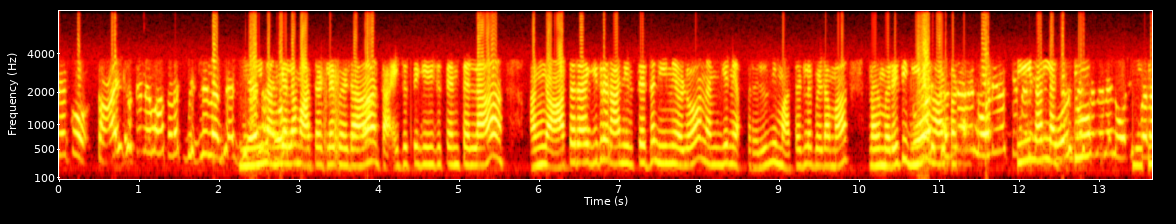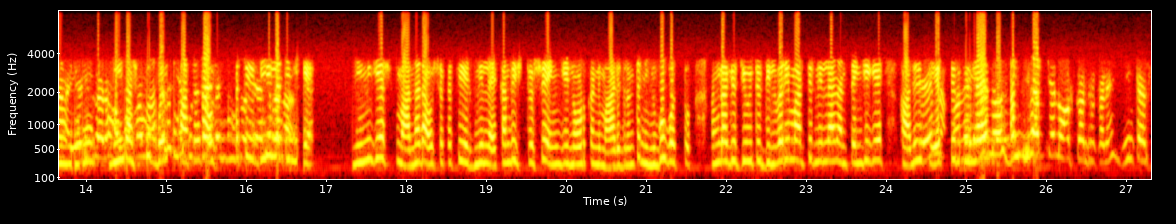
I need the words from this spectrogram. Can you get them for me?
ಬೇಕು. ತಾಯಿ ಜೊತೆನೆ ಮಾತಾಡಕ್ ಬಿಡ್ಲಿಲ್ಲ. ನೀನ್? ಹಂಗೆಲ್ಲ ಮಾತಾಡ್ಲೇಬೇಡ ತಾಯಿ ಜೊತೆಗೆ ಈ ಜೊತೆ ಅಂತೆಲ್ಲ. ಹಂಗ ಆ ತರ ಆಗಿದ್ರೆ ನಾನ್ ಇರ್ತಾ ಇದ್ದ ನೀನ್ ಹೇಳು ನನ್ಗೆ ಆ ಥರ ಎಲ್ಲ ಬೇಡಮ್ಮ ನಾನ್ ನನ್ ಮರ್ಯಾದೆ ನೀನೇ ನೀನ್ ಅಲ್ಲಿ ಅಷ್ಟು ನೀನು ನೀನ್ ಬಂದು ಮಾತಾಡೋ ಅವಶ್ಯಕತೆ ಇರ್ಲಿಲ್ಲ ನಿನ್ಗೆ. ನಿನಗೆ ಅಷ್ಟು ಮಾತಾಡೋ ಅವಶ್ಯಕತೆ ಇರ್ಲಿಲ್ಲ ಯಾಕಂದ್ರೆ ಇಷ್ಟು ವರ್ಷ ಹೆಂಗಿ ನೋಡ್ಕೊಂಡು ಮಾಡಿದ್ರು ಅಂತ ನಿನಗೂ ಗೊತ್ತು. ಹಂಗಾಗಿ ಜೀವಿತ ಡಿಲ್ವರಿ ಮಾಡ್ತಿರ್ಲಿಲ್ಲ ನನ್ನ ತಂಗಿಗೆ ಕಾಲೇಜ್? ಸೇರ್ತಿರ್ಲಿಲ್ಲ. ಅದೇನೋ ನೋಡ್ಕೊಂಡ್ರು ಕಣೆ ನೀನ್ ಕೆಲಸ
